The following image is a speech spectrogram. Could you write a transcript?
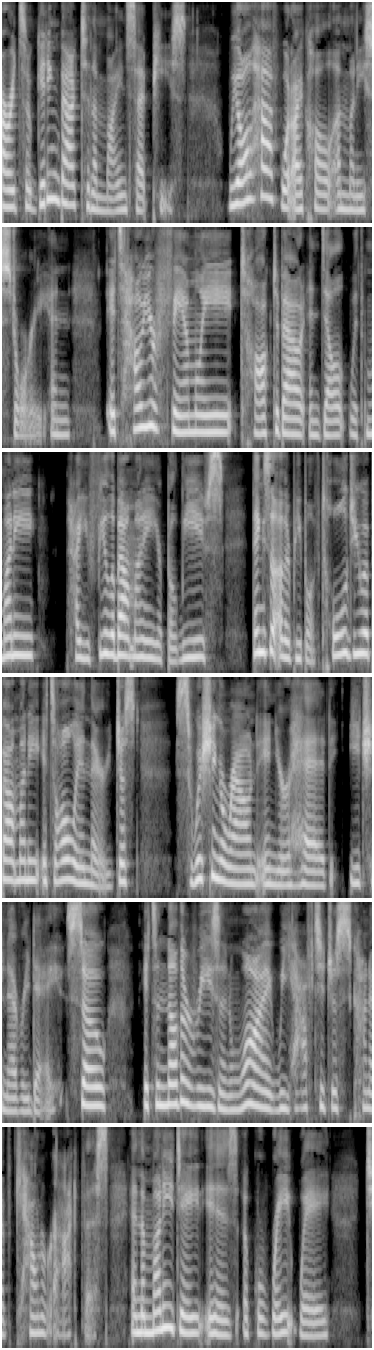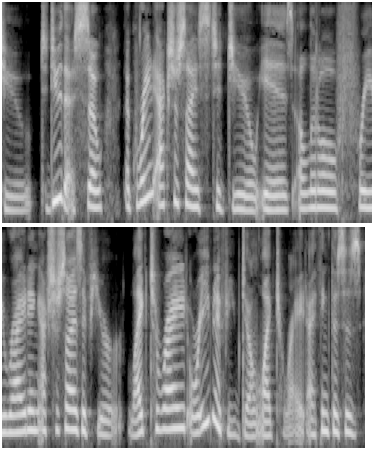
All right, so getting back to the mindset piece, we all have what I call a money story, and it's how your family talked about and dealt with money, how you feel about money, your beliefs, things that other people have told you about money. It's all in there, just swishing around in your head each and every day. So, it's another reason why we have to just kind of counteract this. And the money date is a great way to to do this. So a great exercise to do is a little free writing exercise if you like to write or even if you don't like to write. I think this is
